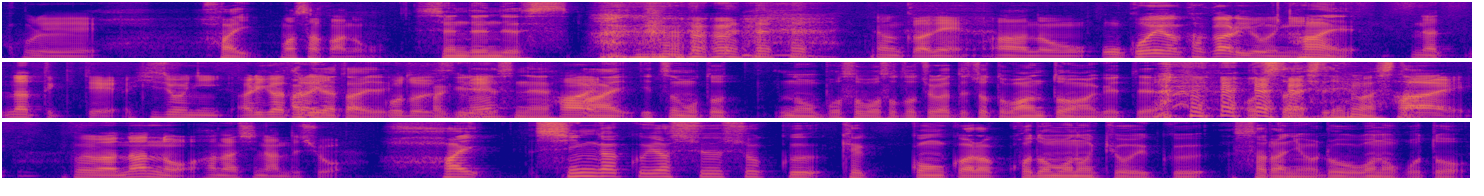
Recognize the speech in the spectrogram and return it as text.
これはい、まさかの宣伝です。なんかねあのお声がかかるようにはい。な,、なってきて非常にありがたいことですね。限りですね。はいはい。いつもとのボソボソと違ってちょっとワントーン上げて お伝えしてみました。はい。これは何の話なんでしょはい。進学や就職、結婚から子供の教育、さらには老後のこと、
